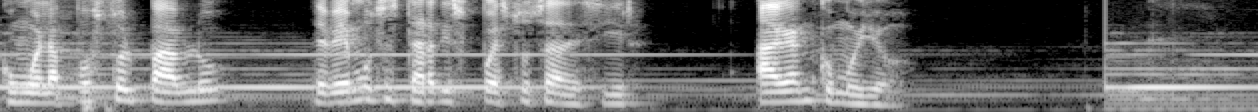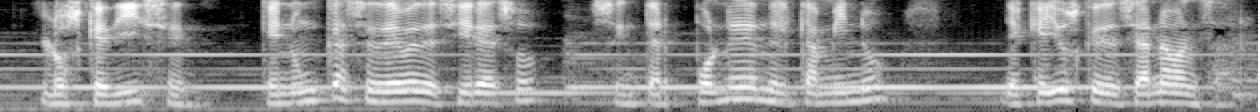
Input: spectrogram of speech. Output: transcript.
Como el apóstol Pablo, debemos estar dispuestos a decir, hagan como yo. Los que dicen que nunca se debe decir eso se interponen en el camino de aquellos que desean avanzar.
